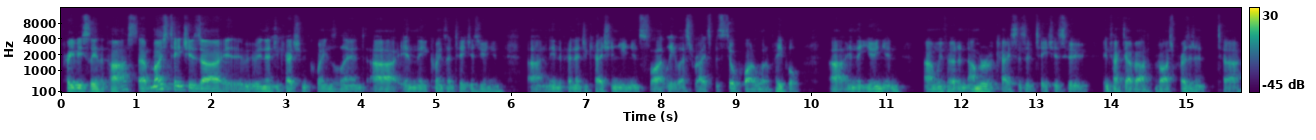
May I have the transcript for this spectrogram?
previously in the past, uh, most teachers are in Education Queensland are in the Queensland Teachers Union, uh, the Independent Education Union, slightly less rates, but still quite a lot of people uh, in the union. Um, we've heard a number of cases of teachers who, in fact, our vice president, uh,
